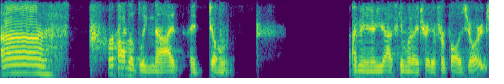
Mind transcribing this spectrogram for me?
Uh, probably not. I don't. I mean, are you asking what I traded for Paul George?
